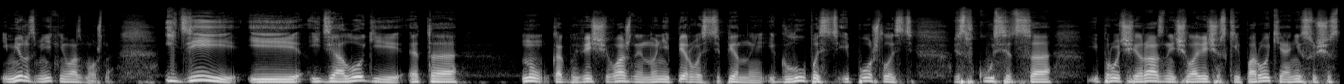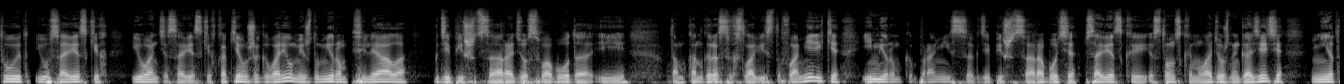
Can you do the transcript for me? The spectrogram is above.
и мир изменить невозможно. Идеи и идеологии — это ну, как бы вещи важные, но не первостепенные. И глупость, и пошлость, безвкусица и прочие разные человеческие пороки, они существуют и у советских, и у антисоветских. Как я уже говорил, между миром филиала, где пишется «Радио Свобода» и там Конгрессах славистов в Америке, и миром компромисса, где пишется о работе в советской эстонской молодежной газете, нет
